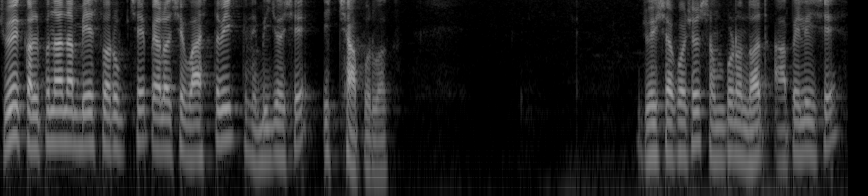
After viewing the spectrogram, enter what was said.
જો એ કલ્પનાના બે સ્વરૂપ છે, પહેલો છે વાસ્તવિક અને બીજો છે ઈચ્છાપૂર્વક. જોઈ શકો છો, સંપૂર્ણ નોંધ આપેલી છે.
